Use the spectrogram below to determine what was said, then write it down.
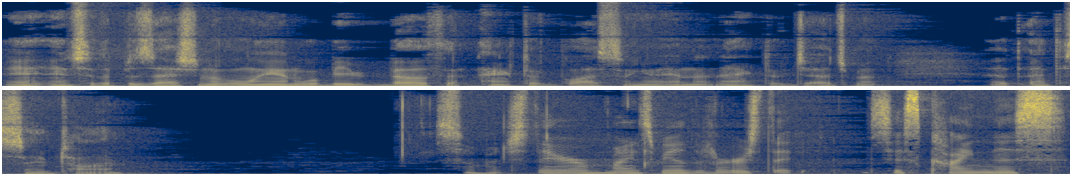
and, and, so the possession of the land will be both an act of blessing and an act of judgment at, at the same time. So much there reminds me of the verse that His kindness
